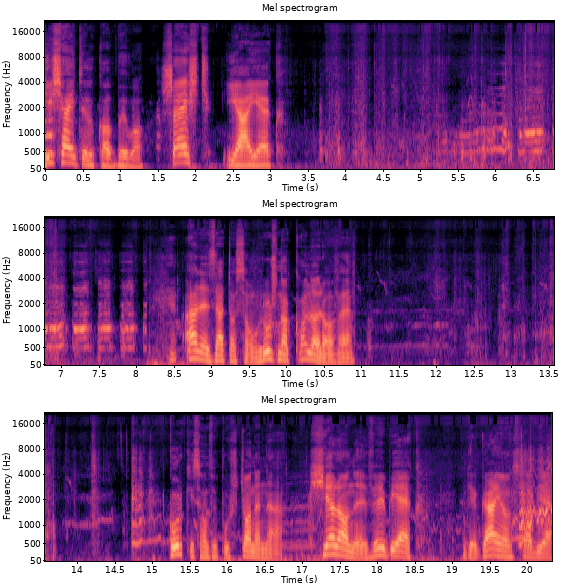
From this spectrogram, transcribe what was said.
Dzisiaj tylko było sześć jajek. Ale za to są różnokolorowe. Kurki są wypuszczone na zielony wybieg. Biegają sobie.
